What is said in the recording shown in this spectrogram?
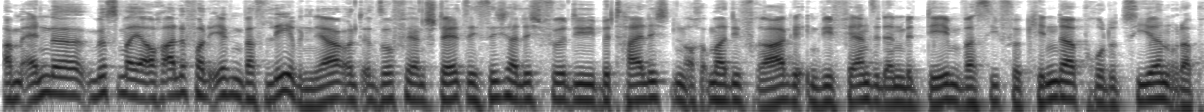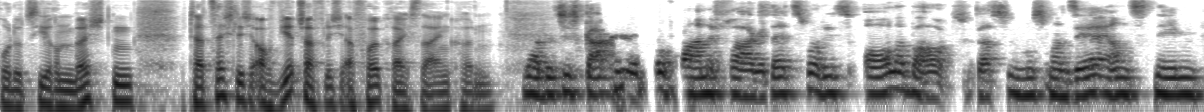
am Ende müssen wir ja auch alle von irgendwas leben, ja. Und insofern stellt sich sicherlich für die Beteiligten auch immer die Frage, inwiefern sie denn mit dem, was sie für Kinder produzieren oder produzieren möchten, tatsächlich auch wirtschaftlich erfolgreich sein können. Ja, das ist gar keine profane Frage. That's what it's all about. Das muss man sehr ernst nehmen.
